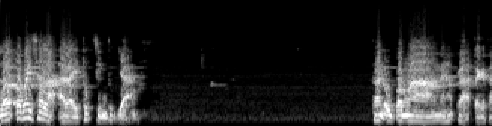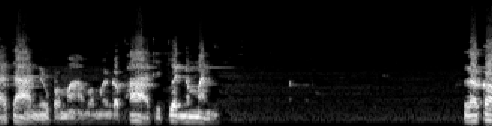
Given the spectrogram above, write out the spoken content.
แล้วก็ไม่สละอะไรทุกสิ่งทุกอย่าง ท่านอุปมานะฮะพระตกถาจารย์อุปมาบอกเหมือนกับผ้าที่เปื้อนน้ำมัน แล้วก็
